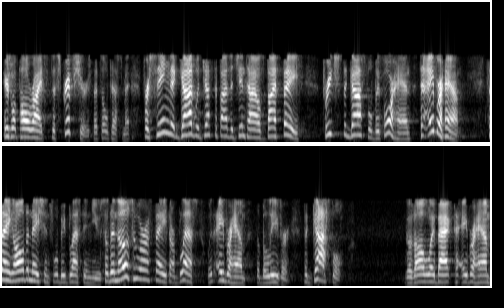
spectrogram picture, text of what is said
Here's what Paul writes. The Scriptures, that's Old Testament, foreseeing that God would justify the Gentiles by faith, preached the gospel beforehand to Abraham, saying all the nations will be blessed in you. So then those who are of faith are blessed with Abraham, the believer. The gospel goes all the way back to Abraham,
